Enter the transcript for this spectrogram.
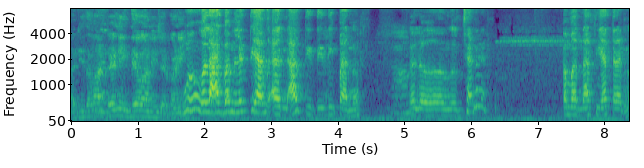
હજી તમારે ટ્રેનિંગ દેવાની છે ઘણી. હું ઓલા આલ્બમ લેતી આવતી હતી દીપાનો. ઓલો છે ને અમરનાથ યાત્રાનો.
